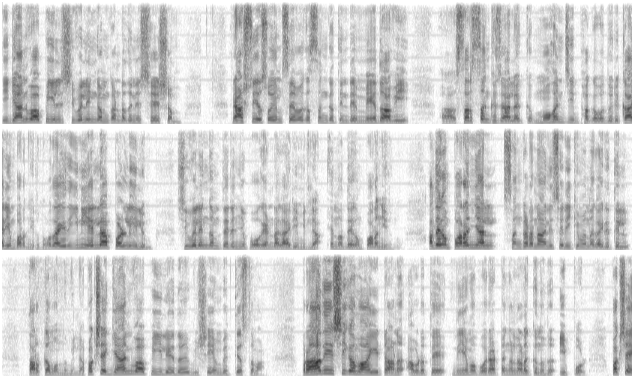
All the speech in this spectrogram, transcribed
ഈ ഗ്യാൻവാപ്പിയിൽ ശിവലിംഗം കണ്ടതിന് ശേഷം രാഷ്ട്രീയ സ്വയംസേവക സംഘത്തിന്റെ മേധാവി സർസംഘചാലക് മോഹൻജി ഭഗവത് ഒരു കാര്യം പറഞ്ഞിരുന്നു. അതായത് ഇനി എല്ലാ പള്ളിയിലും ശിവലിംഗം തിരഞ്ഞു പോകേണ്ട കാര്യമില്ല എന്ന് അദ്ദേഹം പറഞ്ഞിരുന്നു. അദ്ദേഹം പറഞ്ഞാൽ സംഘടന അനുസരിക്കുമെന്ന കാര്യത്തിൽ തർക്കമൊന്നുമില്ല. പക്ഷേ ഗ്യാൻവാപ്പിയിലേത് വിഷയം വ്യത്യസ്തമാണ്. പ്രാദേശികമായിട്ടാണ് അവിടുത്തെ നിയമ പോരാട്ടങ്ങൾ നടക്കുന്നത് ഇപ്പോൾ. പക്ഷേ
